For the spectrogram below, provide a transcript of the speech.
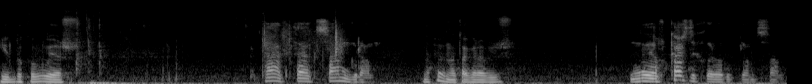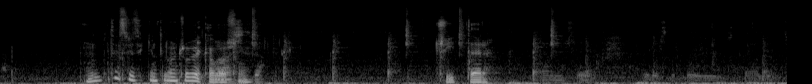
i odblokowujesz. Tak, tak, sam gram. Na pewno tak robisz. No ja w każdy horror gram sam. No bo ty jesteś takim typem człowieka właśnie. 15. Cheater. Ja muszę resztę poustawiać.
